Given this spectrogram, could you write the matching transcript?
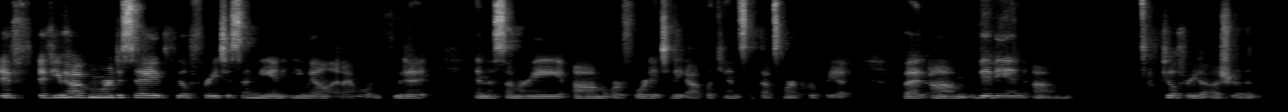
if if you have more to say, feel free to send me an email and I will include it in the summary um, or forward it to the applicants if that's more appropriate. But um, Vivian, um, feel free to usher them.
